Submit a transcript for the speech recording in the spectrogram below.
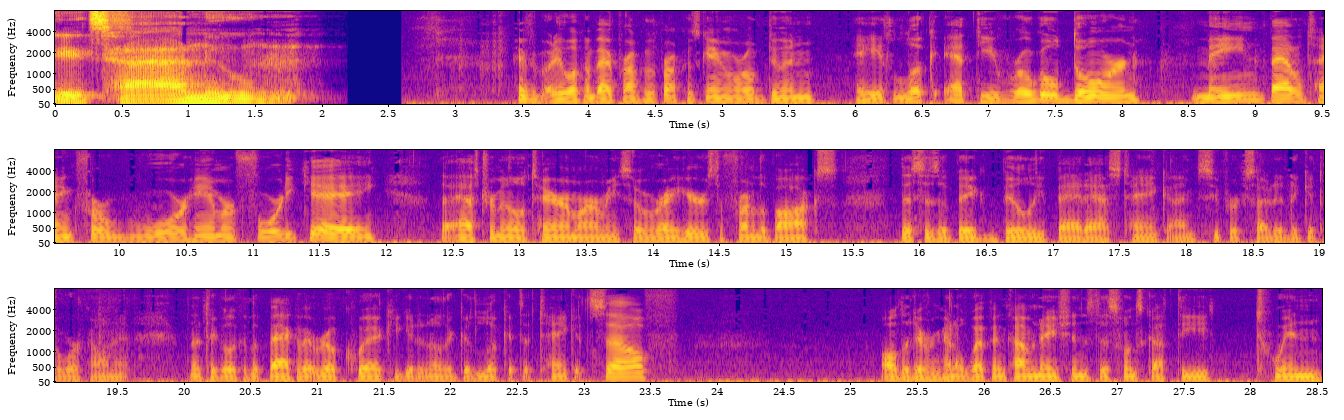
It's high noon. Hey everybody, welcome back Broncos Broncos Gaming World doing a look at the Rogal Dorn main battle tank for Warhammer 40k, the Astra Militarum army. So right here is the front of the box. This is a big Billy badass tank. I'm super excited to get to work on it. I'm going to take a look at the back of it real quick. You get another good look at the tank itself. All the different kind of weapon combinations. This one's got the twin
